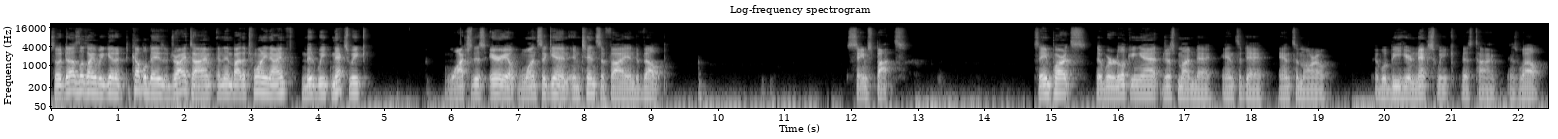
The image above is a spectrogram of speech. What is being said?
So it does look like we get a couple days of dry time, and then by the 29th, midweek next week, watch this area once again intensify and develop. Same spots. Same parts that we're looking at just Monday and today and tomorrow. It will be here next week this time as well.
